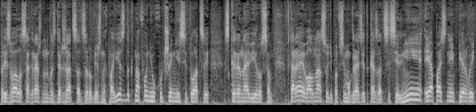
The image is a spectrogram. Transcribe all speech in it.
призвала сограждан воздержаться от зарубежных поездок на фоне ухудшения ситуации с коронавирусом. Вторая волна, судя по всему, грозит оказаться сильнее и опаснее первой.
